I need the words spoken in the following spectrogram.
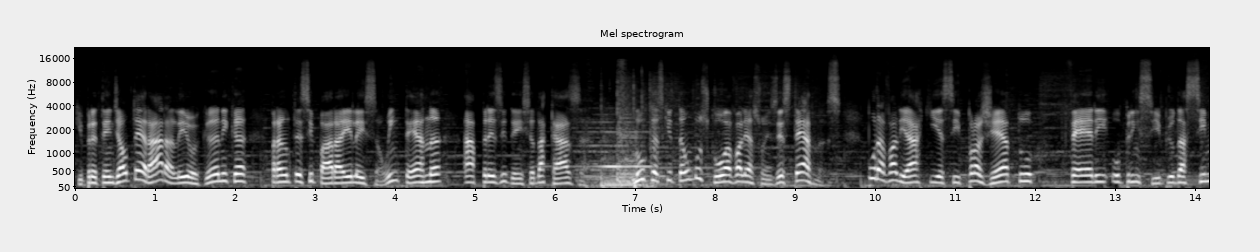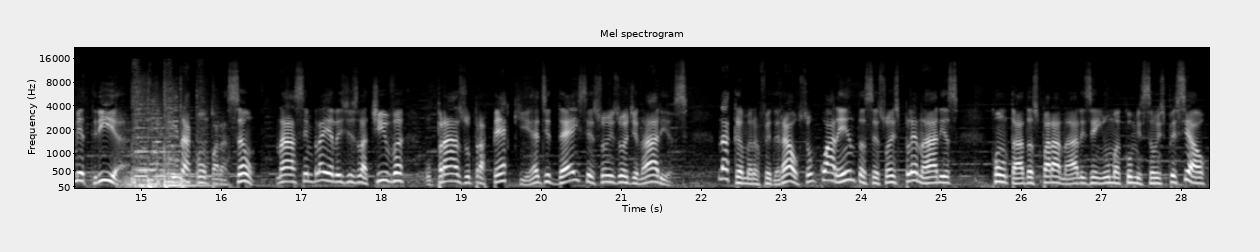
que pretende alterar a lei orgânica para antecipar a eleição interna à presidência da casa. Lucas Quitão buscou avaliações externas por avaliar que esse projeto fere o princípio da simetria. E na comparação, na Assembleia Legislativa, o prazo para PEC é de 10 sessões ordinárias. Na Câmara Federal, são 40 sessões plenárias contadas para análise em uma comissão especial.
